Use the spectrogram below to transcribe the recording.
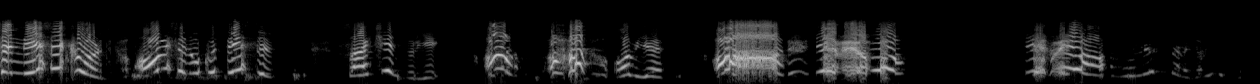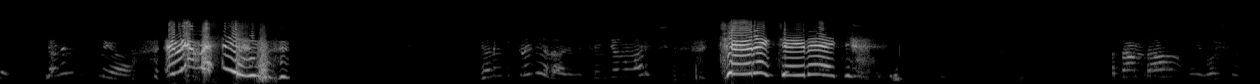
sen değilsin kurt. Abi sen o kurt değilsin. Sakin dur ye. Aa! Aha! Abi ye. Aa! Yemiyor bu. Yemiyor. Canım gitmiyor. Emin misin? Canım gitmedi ya daha demin. Senin canın var mı şu an? çeyrek çeyrek. Tamam daha hızlıyız boş ver.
